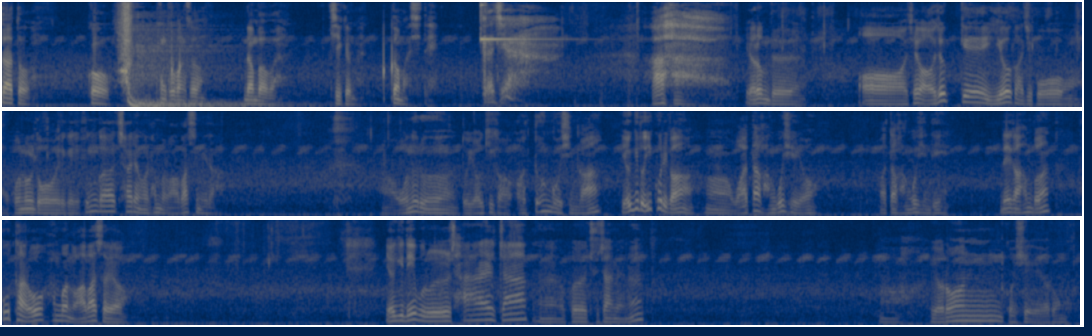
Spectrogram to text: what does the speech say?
스타트 고 공포방송 넘버원. 지금은 또마시대. 가자! 아하 여러분들. 어 제가 어저께 이어 가지고 오늘도 이렇게 흉가 촬영을 한번 와봤습니다. 아, 오늘은 또 여기가 어떤 곳인가? 여기도 이코리가 어, 왔다 간 곳이에요. 왔다 간 곳인데 내가 한번 후타로 한번 와봤어요. 여기 내부를 살짝 어, 보여주자면은 어, 요런 곳이에요. 요런 곳.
